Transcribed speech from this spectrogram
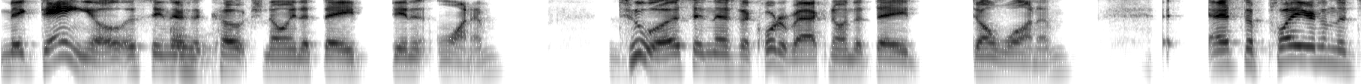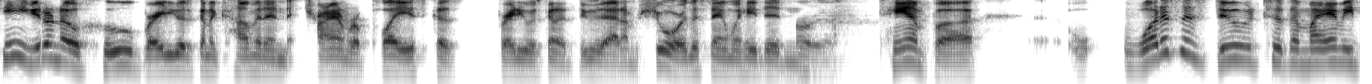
McDaniel is sitting there as a coach knowing that they didn't want him. Mm-hmm. Tua is sitting there as the quarterback knowing that they don't want him. As the players on the team, you don't know who Brady was going to come in and try and replace because Brady was going to do that, I'm sure, the same way he did in oh, yeah. Tampa. What does this do to the Miami?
